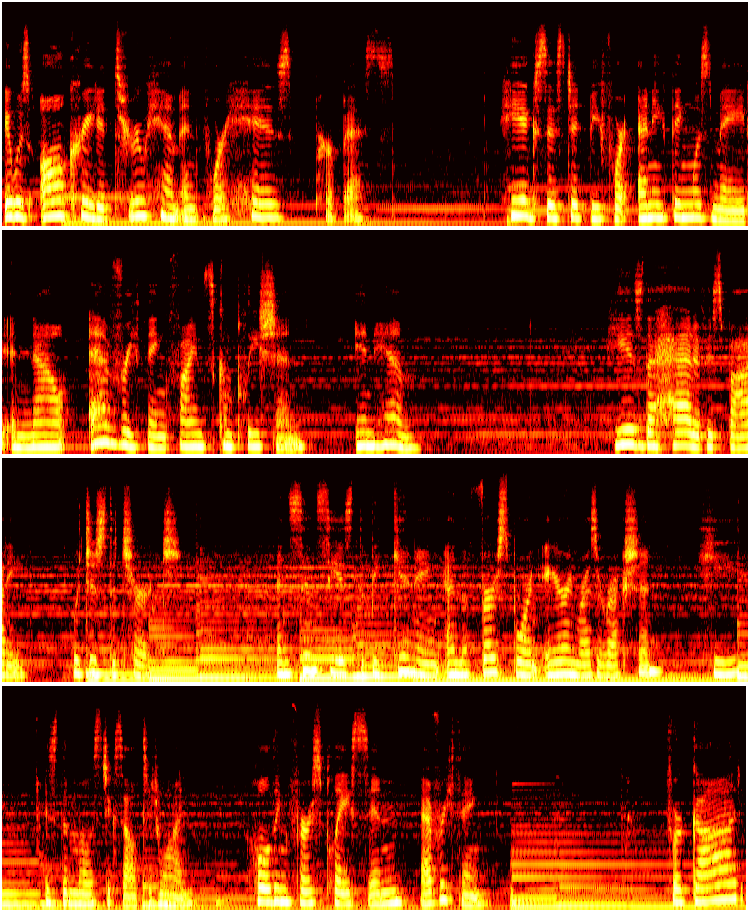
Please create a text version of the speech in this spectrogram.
It was all created through him and for his purpose. He existed before anything was made, and now everything finds completion in him. He is the head of his body, which is the church. And since he is the beginning and the firstborn heir in resurrection, he is the most exalted one, holding first place in everything. For God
